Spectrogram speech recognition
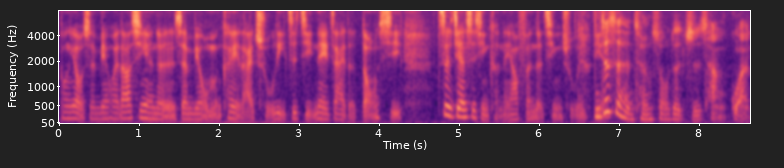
朋友身边，回到信任的人身边，我们可以来处理自己内在的东西。这件事情可能要分得清楚一点。你这是很成熟的职场观，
